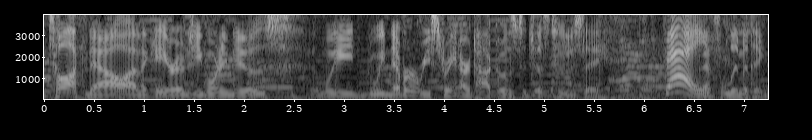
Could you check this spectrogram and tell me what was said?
talk now on the KRMG Morning News. We we never restrain our tacos to just Tuesday. Say. That's limiting.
